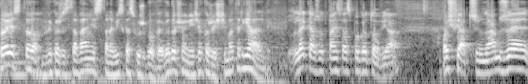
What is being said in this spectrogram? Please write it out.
To jest to wykorzystywanie stanowiska służbowego do osiągnięcia korzyści materialnych. lekarz od państwa z pogotowia oświadczył nam, że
